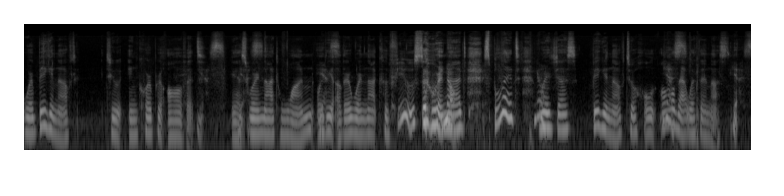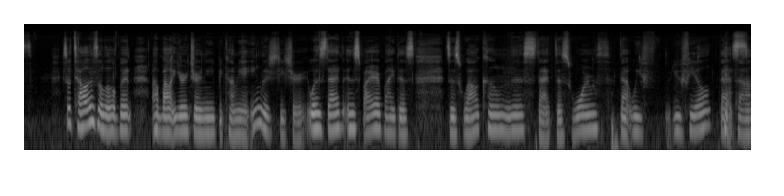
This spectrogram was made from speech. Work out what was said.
We're big enough to incorporate all of it. yes. Yes, we're not one or the other. We're not confused. we're No. not split. No. We're just big enough to hold all Yes. that within us. Yes. So tell us a little bit about your journey becoming an English teacher. Was that inspired by this this welcomeness, that this warmth that we f- you feel that Yes, uh,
